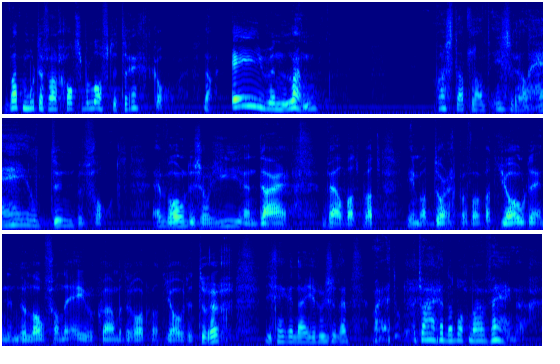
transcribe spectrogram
Wat moet er van Gods belofte terechtkomen? Nou, eeuwenlang was dat land Israël heel dun bevolkt. Er woonden zo hier en daar wel wat, wat in wat dorpen wat, Joden. En in de loop van de eeuwen kwamen er ook wat Joden terug. Die gingen naar Jeruzalem. Maar het, het waren er nog maar weinig.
